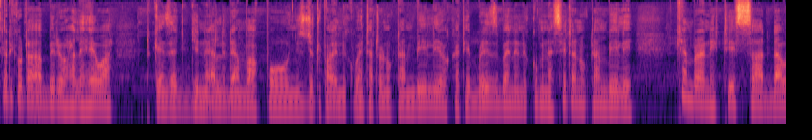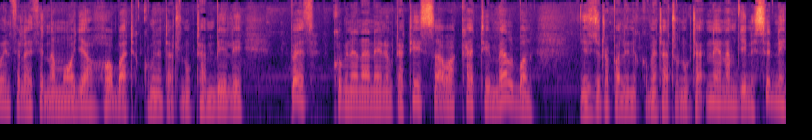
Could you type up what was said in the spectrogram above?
Katika utabiri wa hali hewa tukianzia jijini Adelaide ambapo nyuzi joto pale ni 13.2, wakati Brisbane ni 16.2, Canberra ni 9, Darwin 31, Hobart 13.2, Perth 18.9, wakati Melbourne nyuzi joto pale ni 13.4 na mjini Sydney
